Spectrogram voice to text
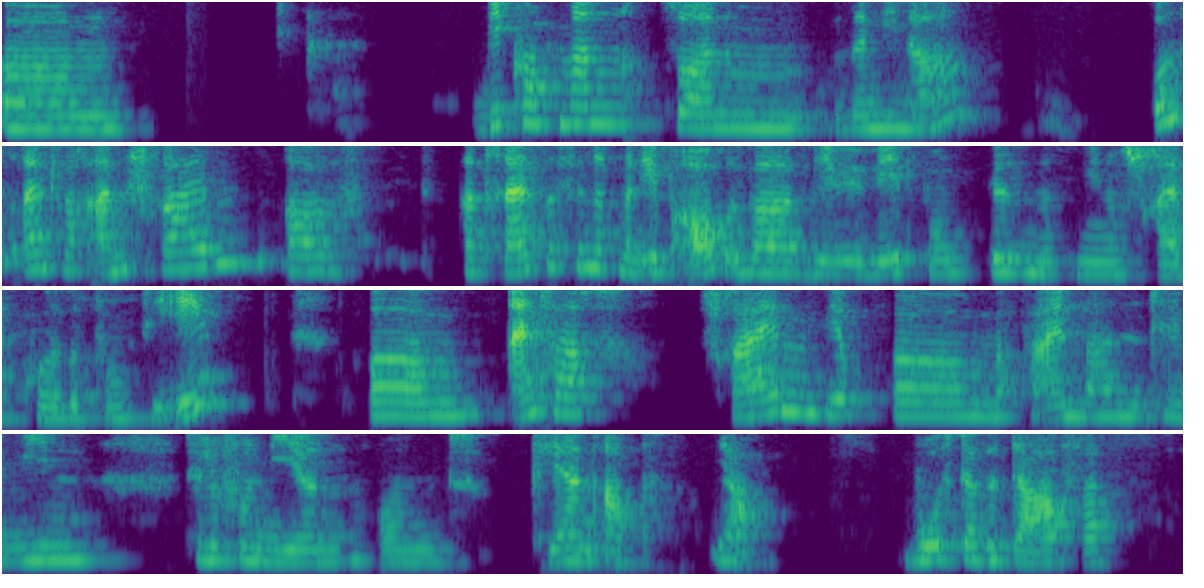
Ähm, wie kommt man zu einem Seminar? Uns einfach anschreiben. Adresse findet man eben auch über www.business-schreibkurse.de. Ähm, einfach schreiben, wir ähm, vereinbaren einen Termin, telefonieren und klären ab, ja, wo ist der Bedarf, was,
